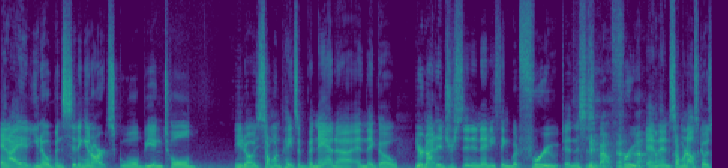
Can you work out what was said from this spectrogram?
And I had, you know, been sitting in art school being told, you know, someone paints a banana and they go, you're not interested in anything but fruit and this is about fruit and then someone else goes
